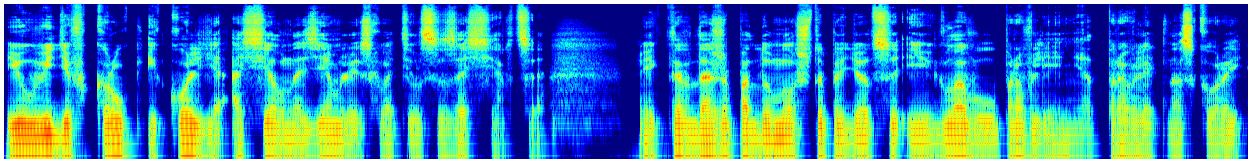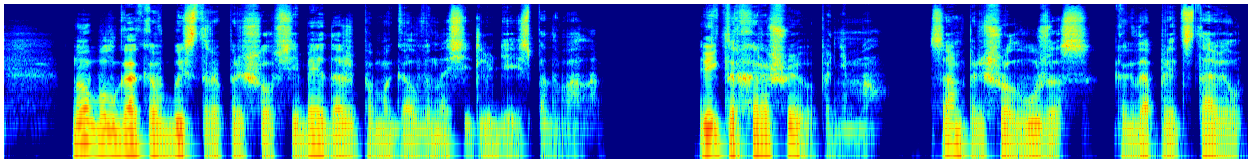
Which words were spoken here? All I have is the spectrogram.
и, увидев круг и колья, осел на землю и схватился за сердце. Виктор даже подумал, что придется и главу управления отправлять на скорой, но Булгаков быстро пришел в себя и даже помогал выносить людей из подвала. Виктор хорошо его понимал. Сам пришел в ужас, когда представил,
